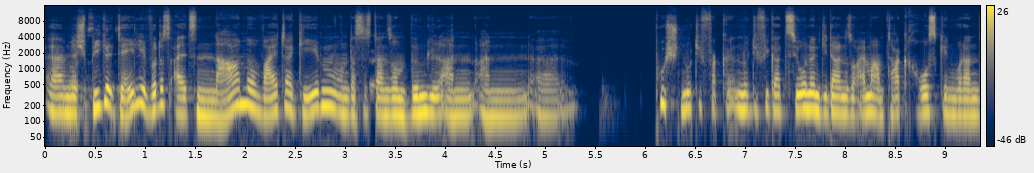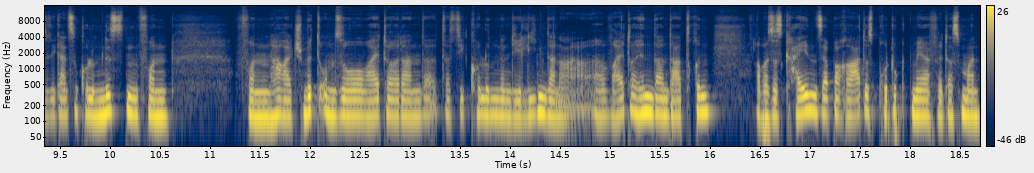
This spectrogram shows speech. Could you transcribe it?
Ähm, eine Spiegel Daily wird es als Name weitergeben und das ist dann so ein Bündel an, an äh, Push-Notifikationen, die dann so einmal am Tag rausgehen, wo dann die ganzen Kolumnisten von von Harald Schmidt und so weiter, dann, dass die Kolumnen, die liegen dann äh, weiterhin dann da drin. Aber es ist kein separates Produkt mehr, für das man,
